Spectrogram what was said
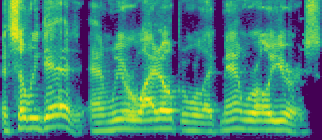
And so we did. And we were wide open. We're like man we're all yours.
